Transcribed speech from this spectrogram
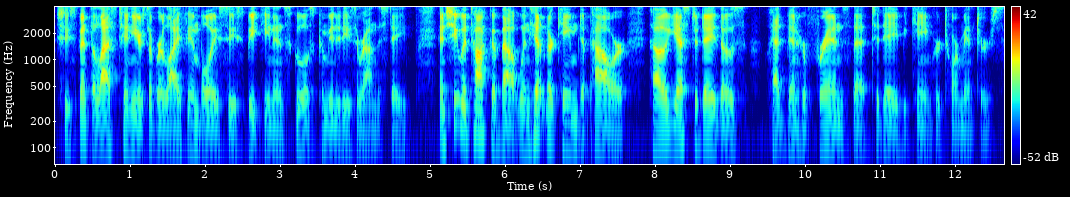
She spent the last 10 years of her life in Boise speaking in schools, communities around the state. And she would talk about when Hitler came to power, how yesterday those had been her friends that today became her tormentors.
